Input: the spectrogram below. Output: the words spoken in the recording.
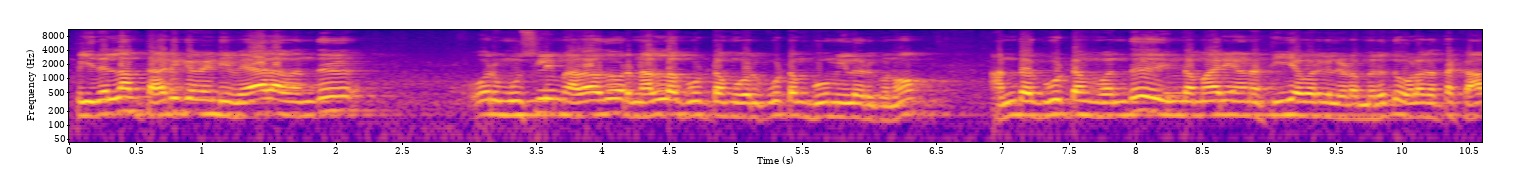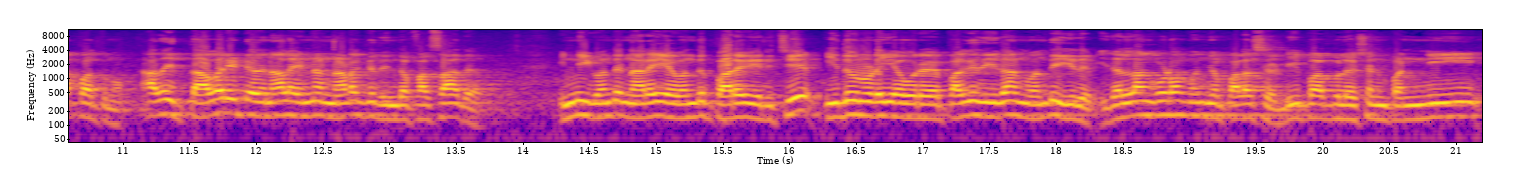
இப்போ இதெல்லாம் தடுக்க வேண்டிய வேலை வந்து ஒரு முஸ்லீம் அதாவது ஒரு நல்ல கூட்டம் ஒரு கூட்டம் பூமியில் இருக்கணும். அந்த கூட்டம் வந்து இந்த மாதிரியான தீயவர்களிடமிருந்து உலகத்தை காப்பாற்றணும் அதை தவறிட்டதுனால என்ன நடக்குது இந்த ஃபசாது? இன்னைக்கு வந்து நிறைய வந்து பரவிருச்சு. இதனுடைய ஒரு பகுதி தான் வந்து இது. இதெல்லாம் கூட கொஞ்சம் பழசு. டீபாப்புலேஷன் பண்ணி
